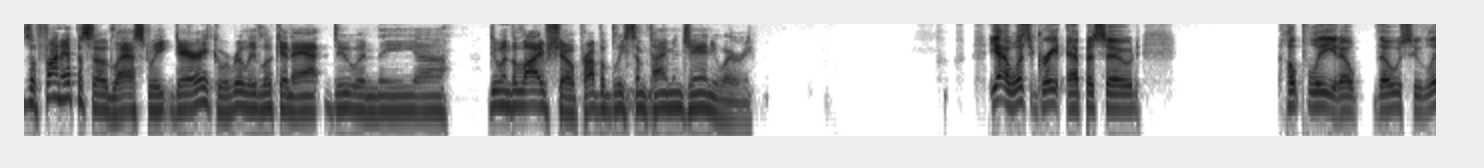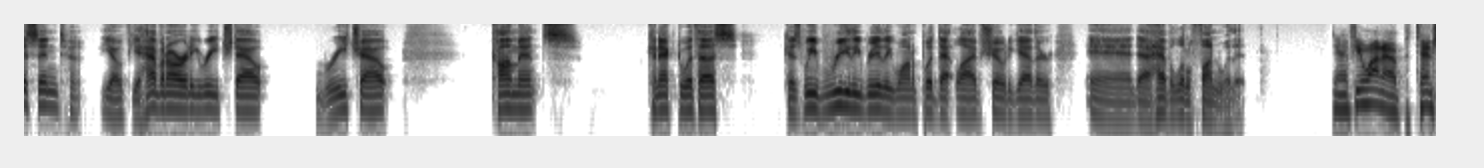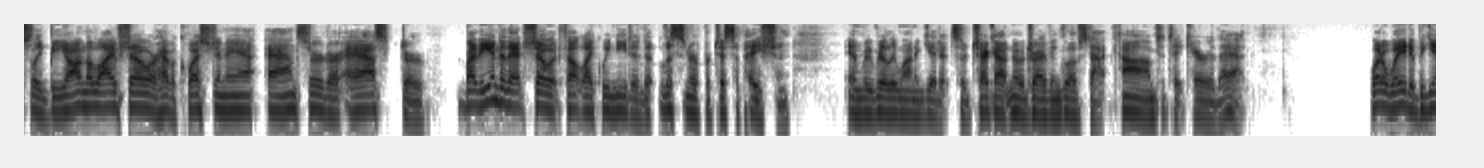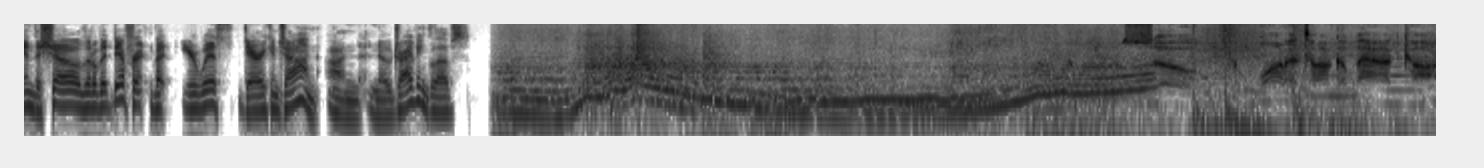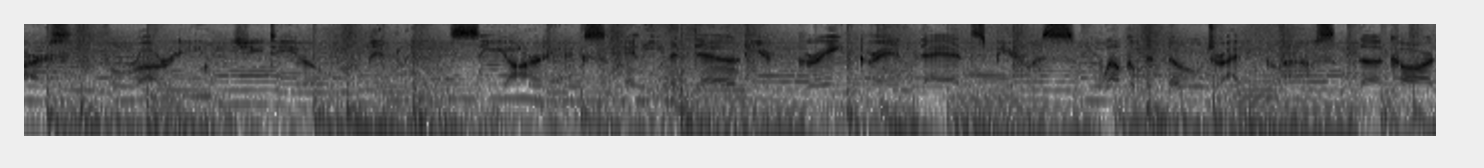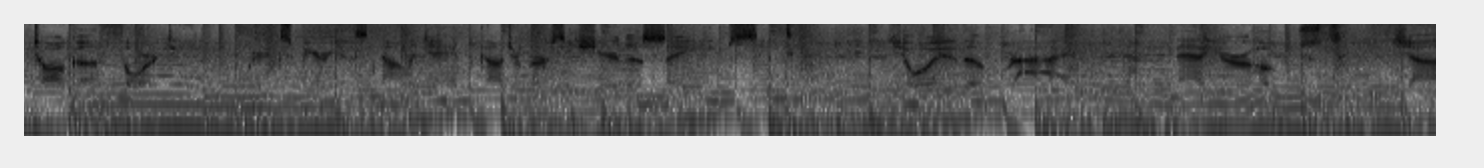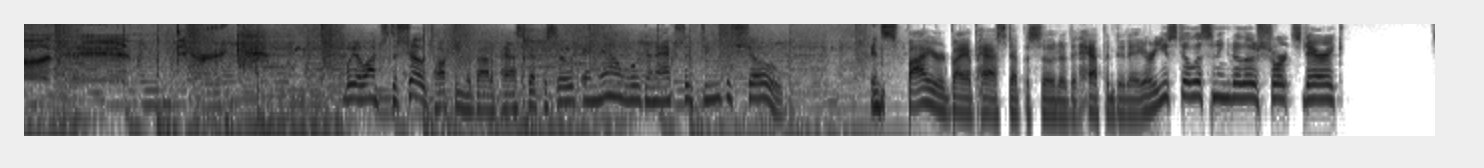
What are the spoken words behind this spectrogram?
was a fun episode last week, Derek. We're really looking at doing the uh, doing the live show probably sometime in January. Yeah, it was a great episode. Hopefully, you know, those who listened, you know, if you haven't already reached out, reach out, comments, connect with us because we really, really want to put that live show together and uh, have a little fun with it. Yeah, if you want to potentially be on the live show or have a question a- answered or asked, or by the end of that show, it felt like we needed listener participation and we really want to get it. So check out nodrivinggloves.com to take care of that. What a way to begin the show, a little bit different, but you're with Derek and John on No Driving Gloves. So, you want to talk about Welcome to No Driving Gloves, the car talk authority, where experience, knowledge, and controversy share the same seat. Enjoy the ride. Now your hosts, John and Derek. We launched the show talking about a past episode, and now we're going to actually do the show inspired by a past episode of It Happened Today. Are you still listening to those shorts, Derek?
